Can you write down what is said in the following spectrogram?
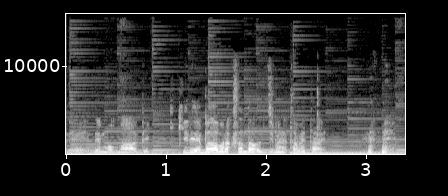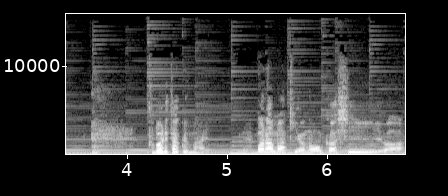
ね、でもまあ、できればブラックサンダーを自分で食べたい。配りたくない。ね、ばらまき用のお菓子は、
